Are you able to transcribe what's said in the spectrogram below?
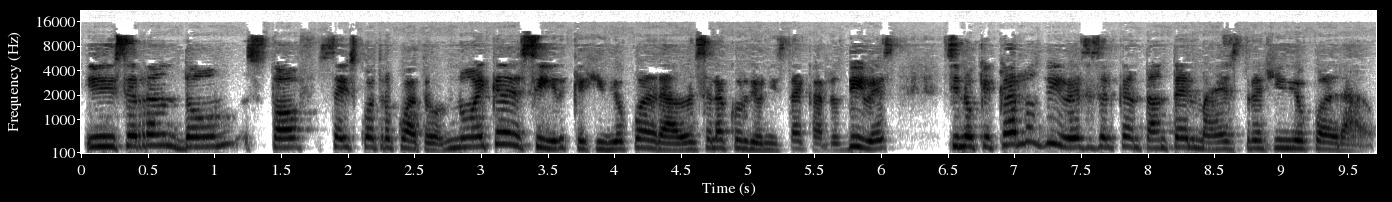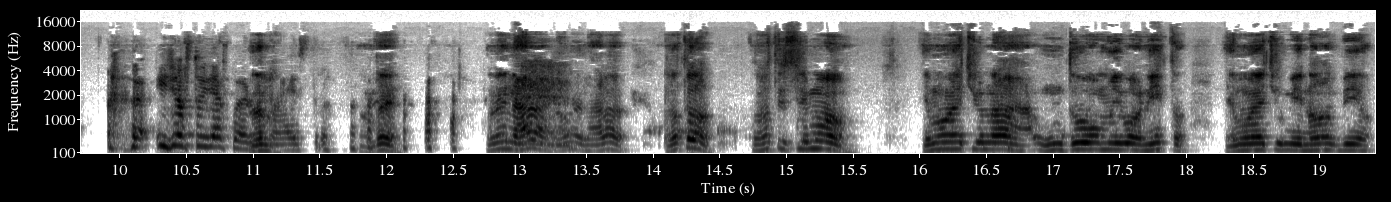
Y dice Random Stuff 644, no hay que decir que Egidio Cuadrado es el acordeonista de Carlos Vives, sino que Carlos Vives es el cantante del maestro Egidio Cuadrado. y yo estoy de acuerdo, No. maestro. Hombre, no es nada, no es nada. Nosotros, nosotros hicimos, hemos hecho una, un dúo muy bonito. Hemos hecho un binomio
